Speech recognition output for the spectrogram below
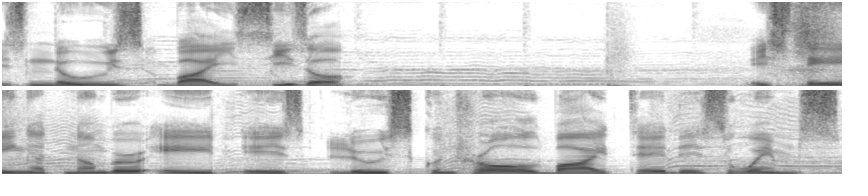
Snooze by SZA. Staying at number 8 is Lose Control by Teddy Swims.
